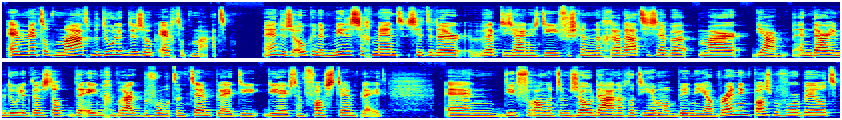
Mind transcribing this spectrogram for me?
En met op maat bedoel ik dus ook echt op maat. dus ook in het middensegment zitten er webdesigners die verschillende gradaties hebben. Maar ja, en daarin bedoel ik dus dat de ene gebruikt bijvoorbeeld een template, die, die heeft een vast template. En die verandert hem zodanig dat hij helemaal binnen jouw branding past, bijvoorbeeld.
